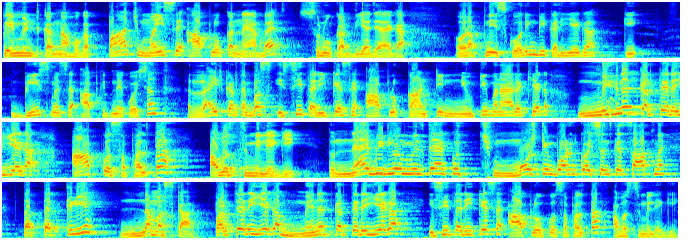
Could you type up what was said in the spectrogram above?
पेमेंट करना होगा। पाँच मई से आप लोग का नया बैच शुरू कर दिया जाएगा। और अपनी स्कोरिंग भी करिएगा कि 20 में से आप कितने क्वेश्चन राइट करते हैं। बस इसी तरीके से आप लोग कॉन्टिन्यूटी बनाए रखिएगा, मेहनत करते रहिएगा, आपको सफलता अवश्य मिलेगी। तो नए वीडियो में मिलते हैं कुछ मोस्ट इंपॉर्टेंट क्वेश्चन के साथ में। तब तक के लिए नमस्कार। पढ़ते रहिएगा, मेहनत करते रहिएगा, इसी तरीके से आप लोग को सफलता अवश्य मिलेगी।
